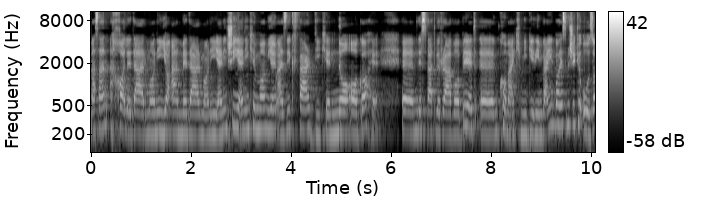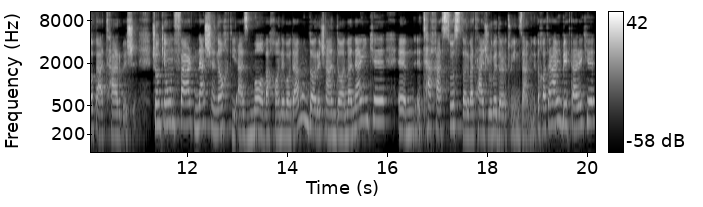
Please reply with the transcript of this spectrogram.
مثلا خاله درمانی یا عمه درمانی. یعنی چی؟ یعنی که ما میایم از یک فردی که ناآگاه نسبت به روابط کمک می‌گیریم و این باعث میشه که اوضاع بدتر بشه. چون که اون فرد نه شناختی از ما و خانوادهمون داره چندان و نه اینکه تخصص داره و تجربه داره تو این زمینه. به خاطر همین بهتره که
